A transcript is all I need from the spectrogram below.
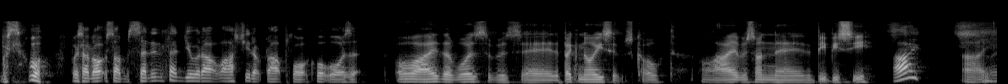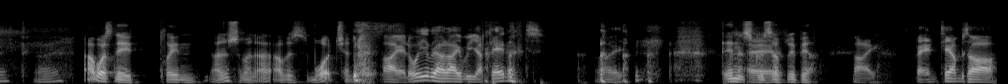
was, was there not some sinning thing you were at last year at Raploch? What was it? Oh, aye, there was. It was uh, The Big Noise, it was called. Aye, it was on uh, the BBC. Aye. Aye. Aye. I wasn't playing an instrument, I, I was watching. Aye, I know you were aye with your tenants. Aye. Dennis goes Uh, everywhere. Aye. But in terms of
